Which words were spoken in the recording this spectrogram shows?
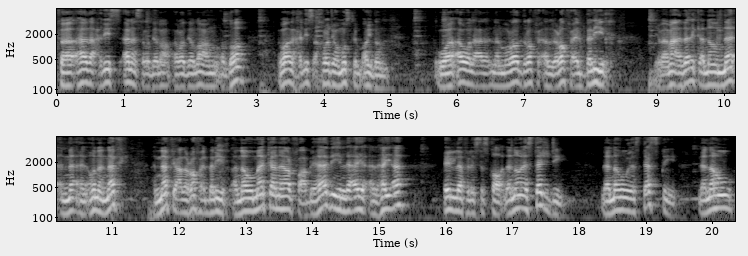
فهذا حديث أنس رضي الله رضي الله عنه وأرضاه وهذا الحديث أخرجه مسلم أيضا. وأول على أن المراد رفع الرفع البليغ. يبقى معنى ذلك أنه هنا النفي النفي على الرفع البليغ. أنه ما كان يرفع بهذه الهيئة إلا في الاستسقاء. لأنه يستجدي لأنه يستسقي لأنه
